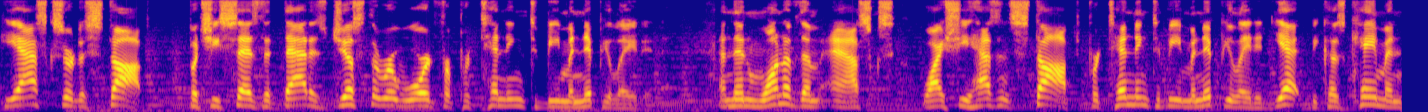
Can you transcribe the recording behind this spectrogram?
He asks her to stop, but she says that that is just the reward for pretending to be manipulated. And then one of them asks why she hasn't stopped pretending to be manipulated yet because Clayman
